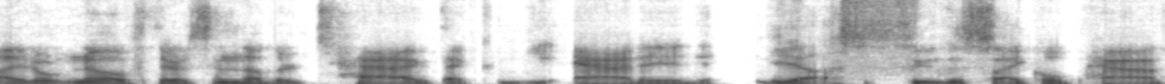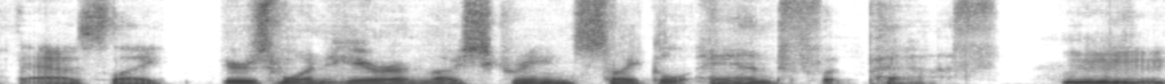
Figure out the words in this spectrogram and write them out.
I don't know if there's another tag that could be added yes to the cycle path as like here's one here on my screen, cycle and footpath. Mm.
